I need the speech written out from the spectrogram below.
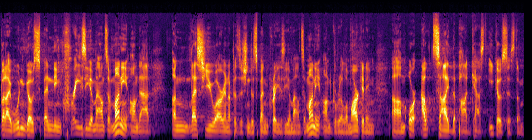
but I wouldn't go spending crazy amounts of money on that unless you are in a position to spend crazy amounts of money on guerrilla marketing um, or outside the podcast ecosystem.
